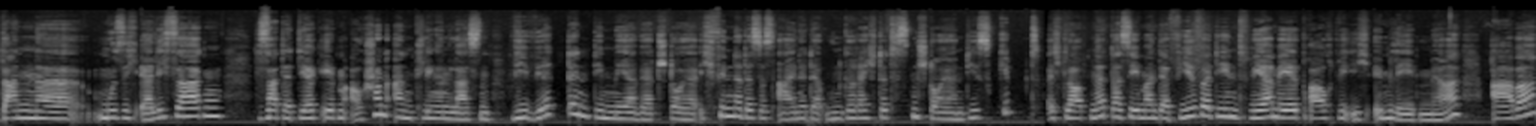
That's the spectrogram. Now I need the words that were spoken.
dann äh, muss ich ehrlich sagen, das hat der Dirk eben auch schon anklingen lassen. Wie wirkt denn die Mehrwertsteuer? Ich finde, das ist eine der ungerechtesten Steuern, die es gibt. Ich glaube nicht, dass jemand, der viel verdient, mehr Mehl braucht wie ich im Leben, ja. Aber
